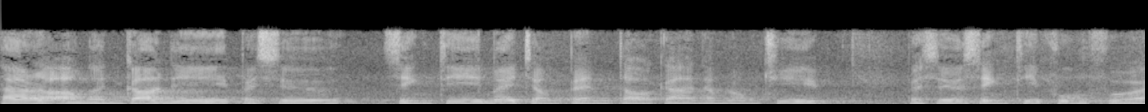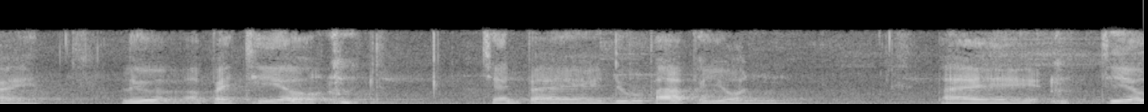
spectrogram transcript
ถ้าเราเอาเงินก้อนนี้ไปซื้อสิ่งที่ไม่จำเป็นต่อการดำรงชีพ ไปซื้อสิ่งที่ฟุ่มเฟือย หรือเอาไปเที่ยว เช่นไปดูภาพยนตร์ไปไปเที่ยว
